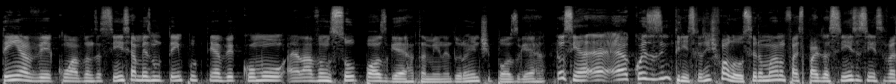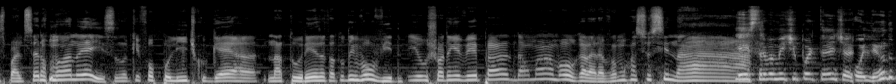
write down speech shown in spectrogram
tem a ver com o avanço da ciência ao mesmo tempo tem a ver como ela avançou pós-guerra também, né? Durante pós-guerra. Então, assim, é, é coisas intrínsecas. A gente falou, o ser humano faz parte da ciência, a ciência faz parte do ser humano e é isso. No que for político, guerra, natureza, tá tudo envolvido. E o Schrödinger veio pra dar uma... Ô, galera, vamos raciocinar. E é extremamente importante. Olhando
